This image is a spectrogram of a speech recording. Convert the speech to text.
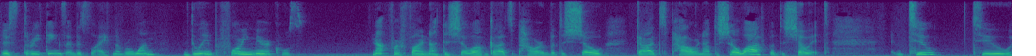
There's three things of his life. Number one, doing performing miracles Not for fun, not to show off God's power, but to show God's power. Not to show off, but to show it. Two, to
